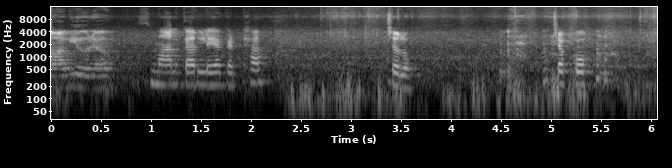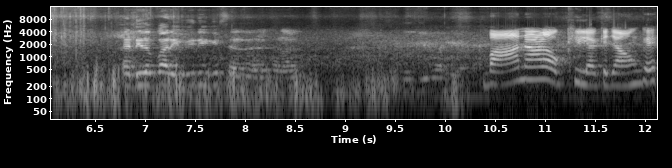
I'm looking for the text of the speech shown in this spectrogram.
ਆ ਕੀ ਹੋ ਰਿਹਾ ਸਮਾਨ ਕਰ ਲਿਆ ਇਕੱਠਾ ਚਲੋ ਚੱਕੋ ਐਡੀ ਤਾਂ ਭਾਰੀ ਵੀ ਨਹੀਂ ਕਿਸੇ ਨੇ ਖੜਾ ਦੂਜੀ ਭਾਰੀ ਬਾਹ ਨਾਲ ਔਖੀ ਲੈ ਕੇ ਜਾਓਗੇ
